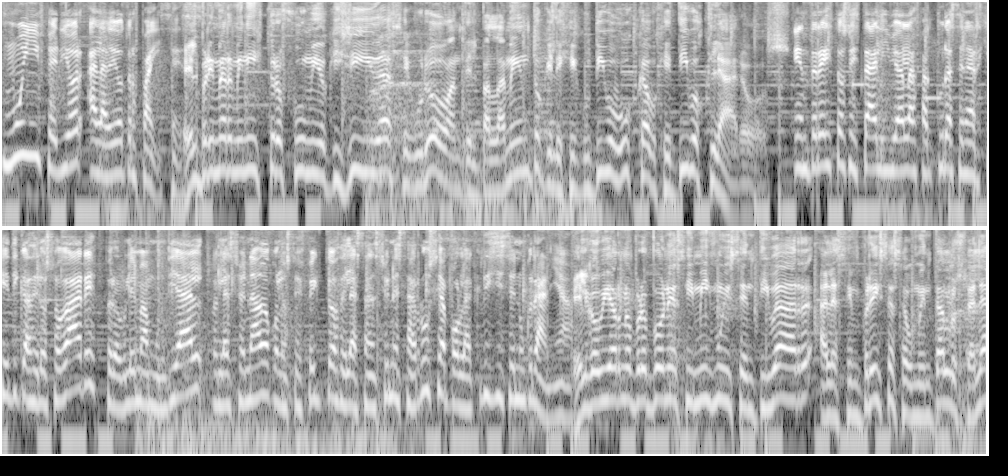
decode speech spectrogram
muy inferior a la de otros países. El primer ministro Fumio Kishida aseguró ante el Parlamento que el Ejecutivo busca objetivos claros. Entre estos está aliviar las facturas energéticas de los hogares, problema mundial relacionado con los efectos de las sanciones a Rusia por la crisis en Ucrania. El gobierno propone asimismo incentivar a las empresas a aumentar los salarios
